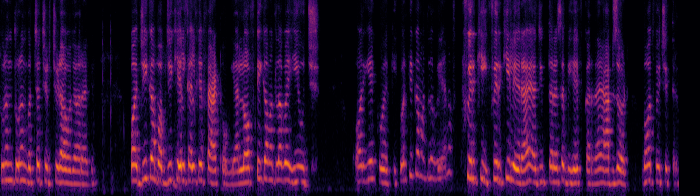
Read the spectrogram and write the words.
तुरंत तुरंत बच्चा चिड़चिड़ा हो जा रहा है पबजी का, पबजी खेल खेल के फैट हो गया। लॉफ्टी का मतलब है ह्यूज और ये क्वर्की क्वर्की का मतलब ये है ना, फिरकी फिरकी ले रहा है, अजीब तरह से बिहेव कर रहा है एब्जर्ड बहुत विचित्र।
